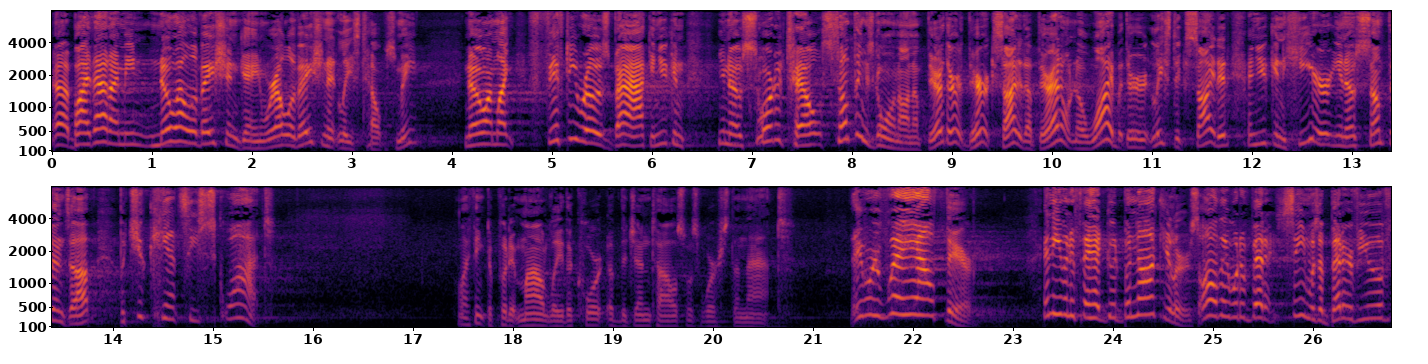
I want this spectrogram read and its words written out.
Uh, by that I mean no elevation gain, where elevation at least helps me. No, I'm like 50 rows back, and you can, you know, sort of tell something's going on up there. They're, they're excited up there. I don't know why, but they're at least excited, and you can hear, you know, something's up, but you can't see squat. Well, I think to put it mildly, the court of the Gentiles was worse than that. They were way out there. And even if they had good binoculars, all they would have seen was a better view of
